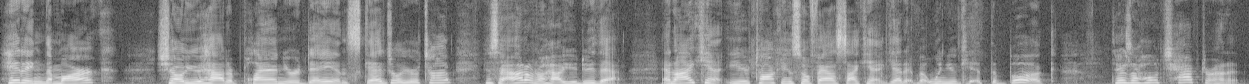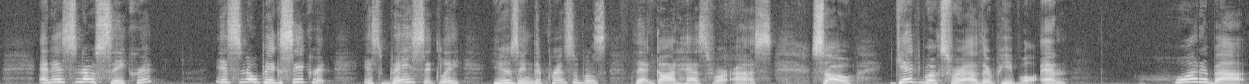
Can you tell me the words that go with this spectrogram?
Hitting the Mark, show you how to plan your day and schedule your time? You say, I don't know how you do that. And I can't, you're talking so fast I can't get it. But when you get the book, there's a whole chapter on it. And it's no secret, it's no big secret. It's basically using the principles that God has for us. So get books for other people. And what about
